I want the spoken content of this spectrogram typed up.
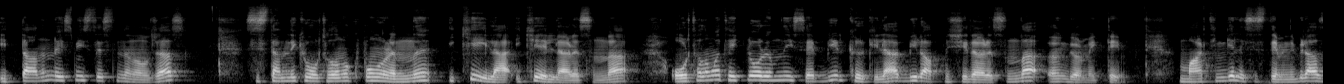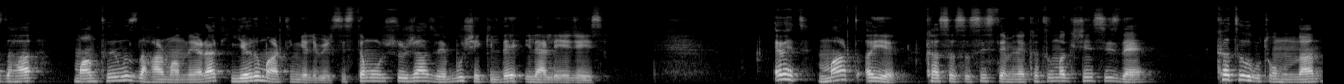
iddianın resmi sitesinden alacağız. Sistemdeki ortalama kupon oranını 2 ila 2.50 arasında, ortalama tekli oranını ise 1.40 ila 1.67 arasında öngörmekteyim. Martingale sistemini biraz daha mantığımızla harmanlayarak yarı martingale bir sistem oluşturacağız ve bu şekilde ilerleyeceğiz. Evet, Mart ayı kasası sistemine katılmak için siz de katıl butonundan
